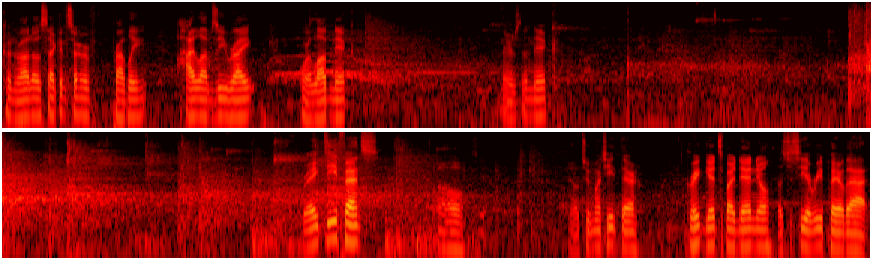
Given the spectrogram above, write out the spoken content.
Conrado second serve, probably high lob Z right or lob Nick. There's the Nick. Great defense. Oh, No, too much heat there. great gets by Daniel. Let's just see a replay of that.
